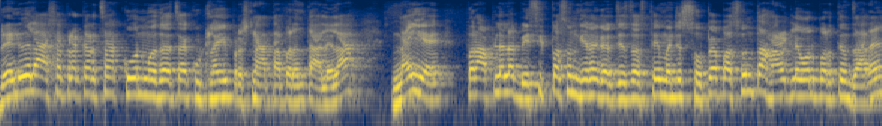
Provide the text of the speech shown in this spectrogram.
रेल्वेला अशा प्रकारचा कोण मजाचा कुठलाही प्रश्न आतापर्यंत आलेला नाही आहे पण आपल्याला बेसिकपासून घेणं गरजेचं असते. म्हणजे सोप्यापासून तर हार्ड लेवलपर्यंत जाणं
